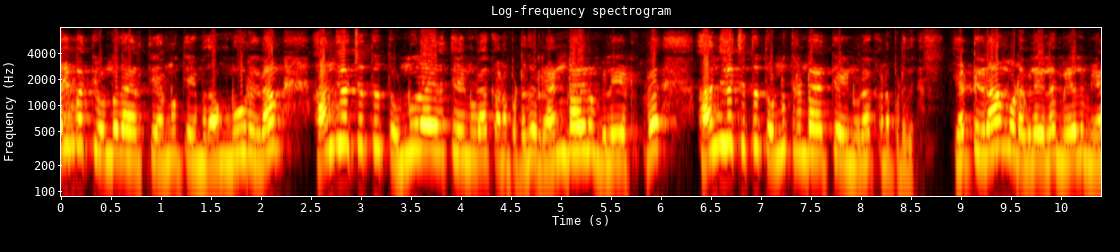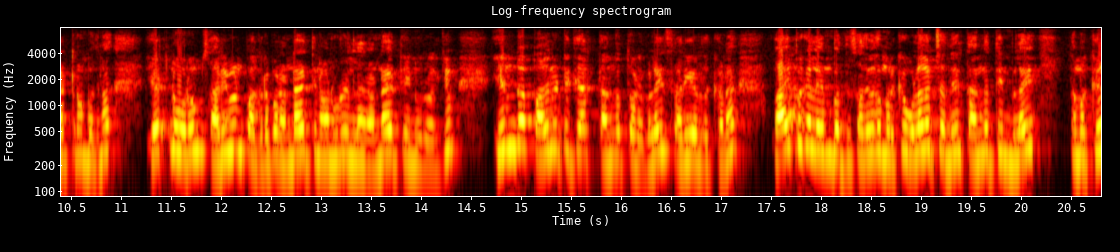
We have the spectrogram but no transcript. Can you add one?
ஐம்பத்தி ஒன்பதாயிரத்தி இரநூத்தி ஐம்பதாம் நூறு கிராம் அஞ்சு லட்சத்து தொண்ணூறாயிரத்தி ஐநூறாக காணப்பட்டது. ரெண்டாயிரம் விலையேற்றத்தோட அஞ்சு லட்சத்து தொண்ணூற்றி ரெண்டாயிரத்தி ஐநூறாக காணப்படுது. எட்டு கிராமோட விலையில் மேலும் ஏற்றம் பார்த்தீங்கன்னா எட்நூறும் சரிவுன்னு பார்க்குறப்ப ரெண்டாயிரத்தி நானூறு இல்லை ரெண்டாயிரத்தி ஐநூறு வரைக்கும் இந்த பதினெட்டு கேர் தங்கத்தோட விலை சரியறதுக்கான வாய்ப்புகள் எண்பது சதவீதம் இருக்குது உலகச்சந்தையில் தங்கத்தின் விலை நமக்கு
